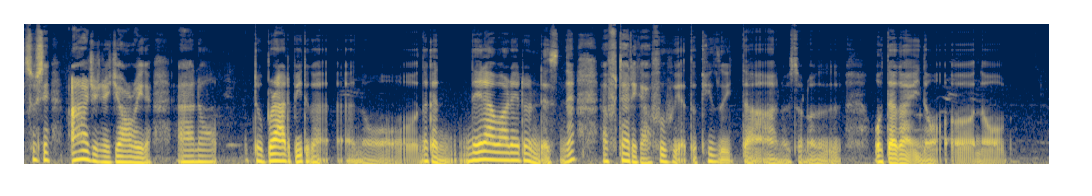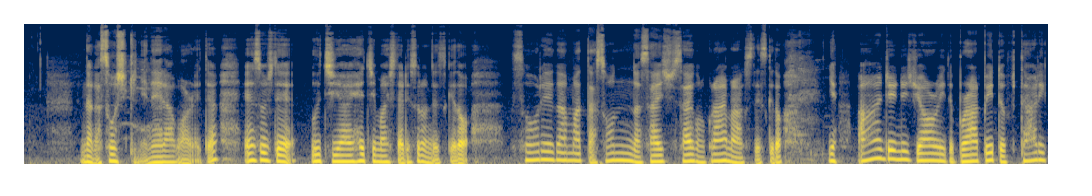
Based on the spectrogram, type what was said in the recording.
そして、アージェニー・ジョーリーが、あの、とブラッド・ピートがあのなんか狙われるんですね。二人が夫婦やと気づいたあのそのお互いのあのなんか組織に狙われてえそして打ち合いへちましたりするんですけどそれがまたそんな最最後のクライマックスですけどいやアージェニー・ジョーリーとブラッド・ピート二人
